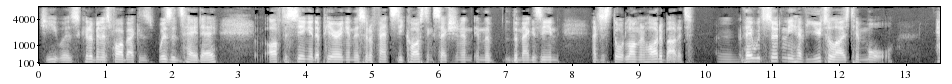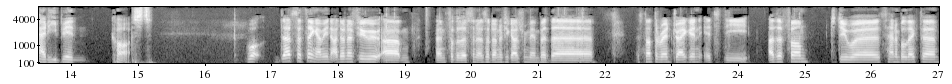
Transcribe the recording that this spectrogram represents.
Gee whiz, could have been as far back as Wizard's heyday. After seeing it appearing in this sort of fantasy casting section in, in the the magazine, I just thought long and hard about it. Mm. They would certainly have utilized him more had he been cast. Well, that's the thing. I mean, I don't know if you um, And for the listeners, I don't know if you guys remember the. It's not the Red Dragon. It's the other film to do with Hannibal Lecter,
